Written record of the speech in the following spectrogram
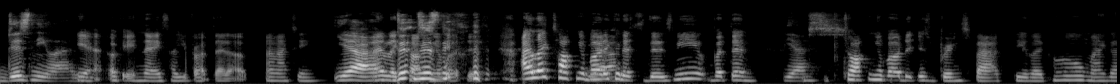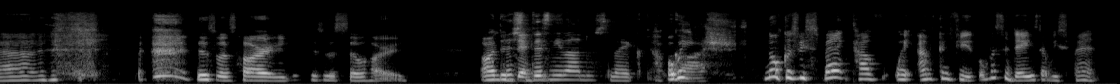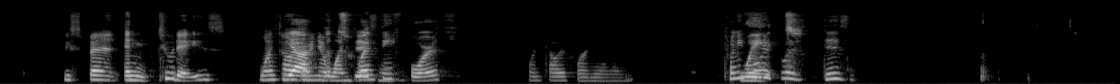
Disneyland. Yeah. Okay. Nice how you brought that up. I'm actually yeah. I like Di- talking Disney- about this. I like talking about it because it's Disney, but then yes, talking about it just brings back the like, oh my god, this was hard. This was so hard. On the this day, Disneyland was like, Oh, wait. gosh, no, because we spent. Cal- Wait, I'm confused. What was the days that we spent? We spent in two days. One yeah, California, the one twenty Disney. fourth, one California, one. Twenty fourth was Disney.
